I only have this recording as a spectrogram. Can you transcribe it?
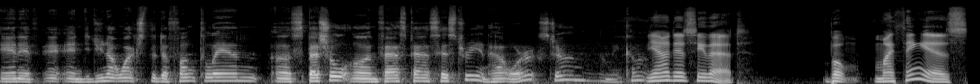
and if and, and did you not watch the Defunctland uh, special on Fast Pass history and how it works, Jon? I mean, come on. Yeah, I did see that. But my thing is,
